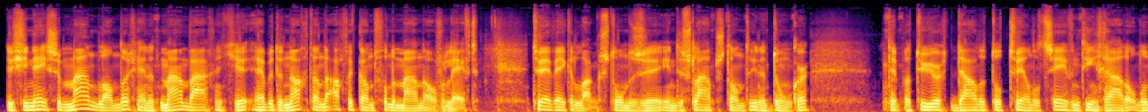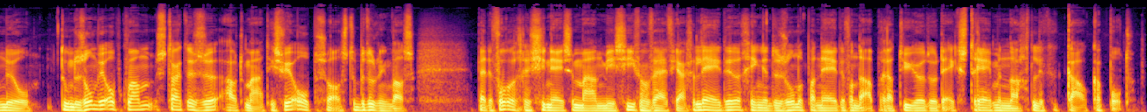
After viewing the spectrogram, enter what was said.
De Chinese maanlander en het maanwagentje hebben de nacht aan de achterkant van de maan overleefd. Twee weken lang stonden ze in de slaapstand in het donker. De temperatuur daalde tot 217 graden onder nul. Toen de zon weer opkwam, startten ze automatisch weer op, zoals de bedoeling was. Bij de vorige Chinese maanmissie van vijf jaar geleden... gingen de zonnepanelen van de apparatuur door de extreme nachtelijke kou kapot.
